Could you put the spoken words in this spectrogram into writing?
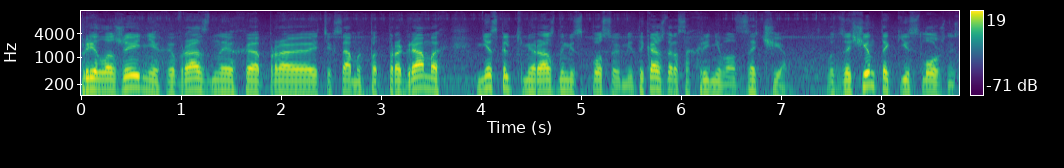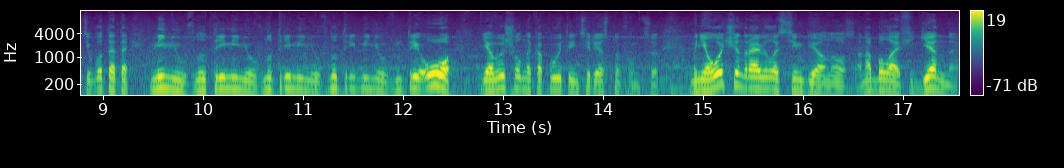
приложениях и в разных э, про этих самых подпрограммах несколькими разными способами. И ты каждый раз охреневал, зачем? Вот зачем такие сложности? Вот это меню, внутри меню, внутри меню, внутри меню, внутри... О, я вышел на какую-то интересную функцию. Мне очень нравилась симбионоз. Она была офигенная.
